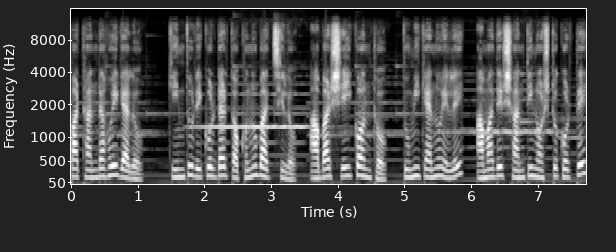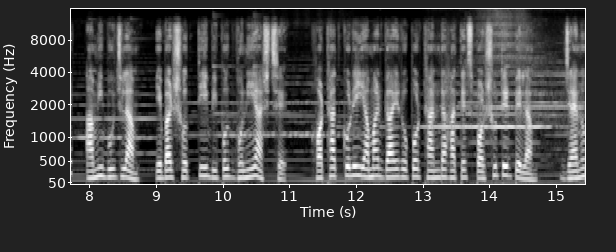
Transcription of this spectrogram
পা ঠান্ডা হয়ে গেল, কিন্তু রেকর্ডার তখনও বাজছিল, আবার সেই কণ্ঠ, তুমি কেন এলে? আমাদের শান্তি নষ্ট করতে? আমি বুঝলাম, এবার সত্যিই বিপদ ঘনিয়ে আসছে। হঠাৎ করেই আমার গায়ের ওপর ঠান্ডা হাতের স্পর্শ টের পেলাম, যেন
